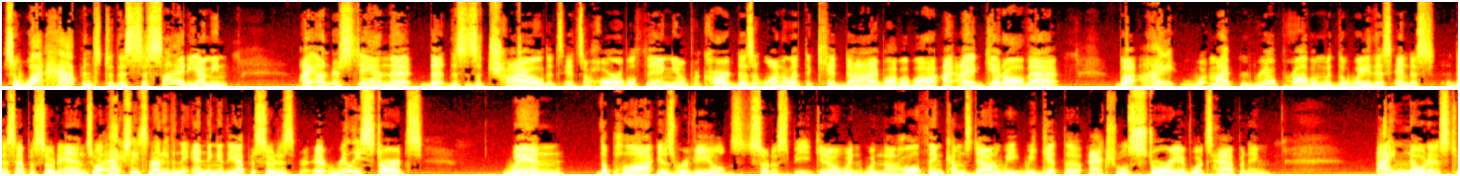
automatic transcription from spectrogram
So what happens to this society? I mean. I understand that that this is a child. It's it's a horrible thing. You know, Picard doesn't want to let the kid die. Blah blah blah. I, I get all that, but I my real problem with the way this end this episode ends. Well, actually, it's not even the ending of the episode. Is it really starts when the plot is revealed, so to speak. You know, when when the whole thing comes down we we get the actual story of what's happening. I noticed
